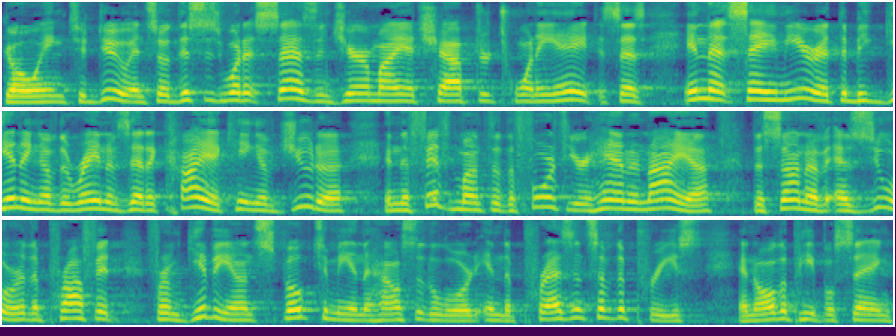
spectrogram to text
going to do. And so this is what it says in Jeremiah chapter 28. It says, In that same year, at the beginning of the reign of Zedekiah, king of Judah, in the fifth month of the fourth year, Hananiah, the son of Azur, the prophet from Gibeon, spoke to me in the house of the Lord in the presence of the priests and all the people, saying,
